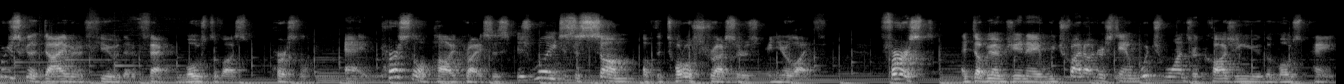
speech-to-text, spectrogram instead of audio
we're just going to dive in a few that affect most of us personally. A personal polycrisis is really just a sum of the total stressors in your life. First, at WMGNA, we try to understand which ones are causing you the most pain.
